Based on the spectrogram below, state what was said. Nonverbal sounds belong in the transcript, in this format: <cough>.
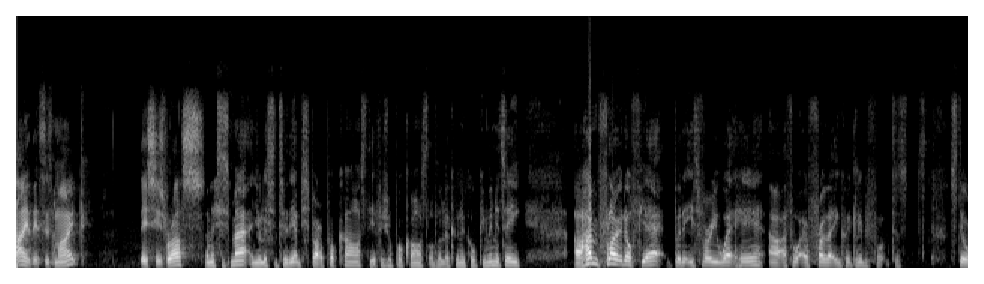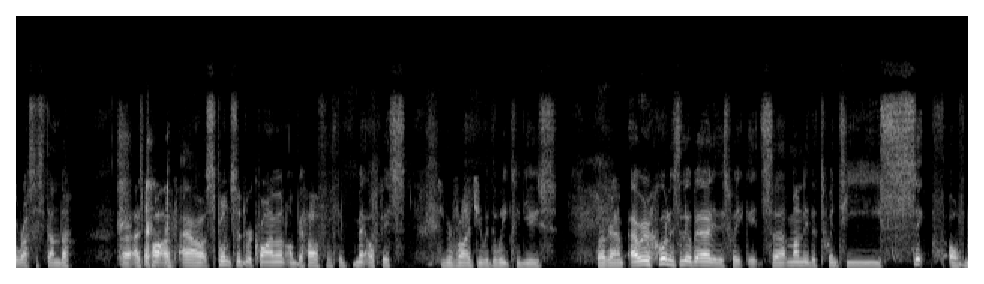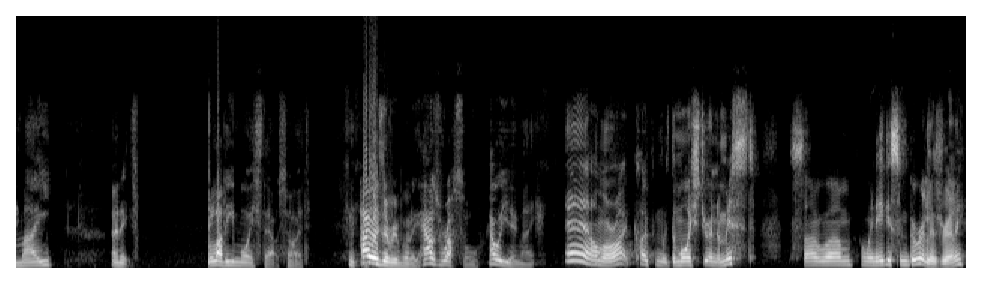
Hi, this is Mike. This is Russ. And this is Matt, and you're listening to the Empty Spiral podcast, the official podcast of the Lacuna Coil community. I haven't floated off yet, but it is very wet here. Uh, I thought I'd throw that in quickly before to s- steal Russ's thunder uh, as part of <laughs> our sponsored requirement on behalf of the Met Office to provide you with the weekly news program. Uh, we're recording this a little bit earlier this week. It's uh, Monday, the 26th of May, and it's bloody moist outside. <laughs> How is everybody? How's Russell? How are you, mate? Yeah, I'm all right. Coping with the moisture and the mist. So um, we need is some gorillas, really.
